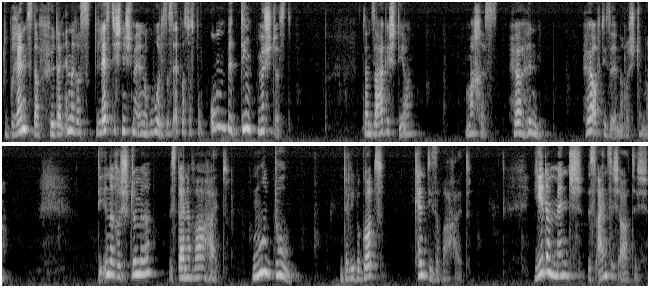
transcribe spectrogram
du brennst dafür, dein Inneres lässt dich nicht mehr in Ruhe, das ist etwas, was du unbedingt möchtest, dann sage ich dir, mach es, hör hin, hör auf diese innere Stimme. Die innere Stimme ist deine Wahrheit. Nur du und der liebe Gott kennt diese Wahrheit. Jeder Mensch ist einzigartig.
